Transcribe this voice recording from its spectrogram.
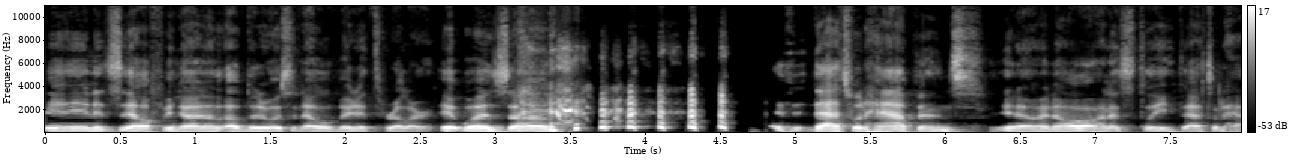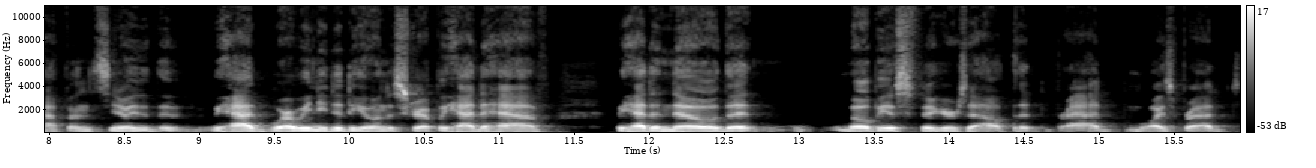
In, in itself, you know, I love that it was an elevated thriller. It was. Um, that's what happens, you know. In all honesty, that's what happens. You know, the, we had where we needed to go in the script. We had to have, we had to know that Mobius figures out that Brad, why is Brad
